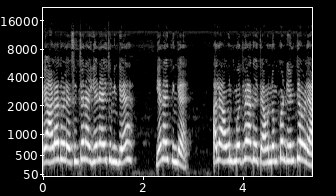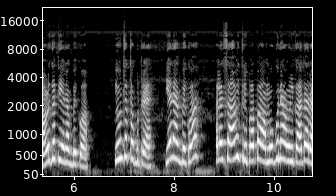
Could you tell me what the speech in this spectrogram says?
ಏ ಹಾಳಾದೊಳೆ ಸಿಂಚನ ಏನೇ ಆಯ್ತು ನಿಂಗೆ? ಏನಾಯ್ತು ನಿಂಗೆ? ಅಲ್ಲ, ಅವ್ನಿಗೆ ಮದುವೆ ಆಗೈತೆ ಅವ್ನು ನಂಬ್ಕೊಂಡು ಹೆಂಡ್ತಿ ಅವಳೆ, ಅವಳ ಗತಿ ಏನಾಗಬೇಕು? ಇವನ್ ಸತ್ತೋಗ್ಬಿಟ್ರೆ ಏನಾಗಬೇಕು ಅಲ್ಲ, ಸಾವಿತ್ರಿ, ಪಾಪ, ಆ ಮಗುನೇ ಅವಳಿಗೆ ಆಧಾರ.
